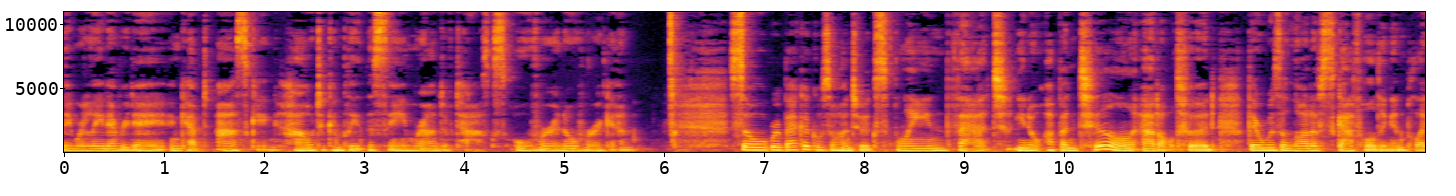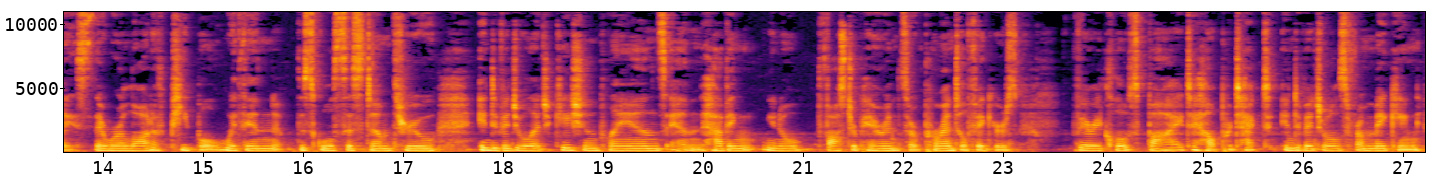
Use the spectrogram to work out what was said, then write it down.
They were late every day and kept asking how to complete the same round of tasks over and over again. So Rebecca goes on to explain that, you know, up until adulthood, there was a lot of scaffolding in place. There were a lot of people within the school system through individual education plans and having, you know, foster parents or parental figures very close by to help protect individuals from making,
